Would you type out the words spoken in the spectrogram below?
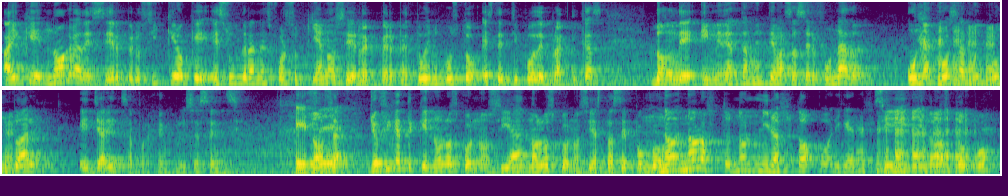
hay que no agradecer, pero sí creo que es un gran esfuerzo que ya no se perpetúen justo este tipo de prácticas donde inmediatamente vas a ser funado. Una cosa muy puntual es Yaritza, por ejemplo, y su no, yo fíjate que no los conocía, no los conocía hasta hace poco. No, no los, ni los topo, dijeran. Sí, y no los topo.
